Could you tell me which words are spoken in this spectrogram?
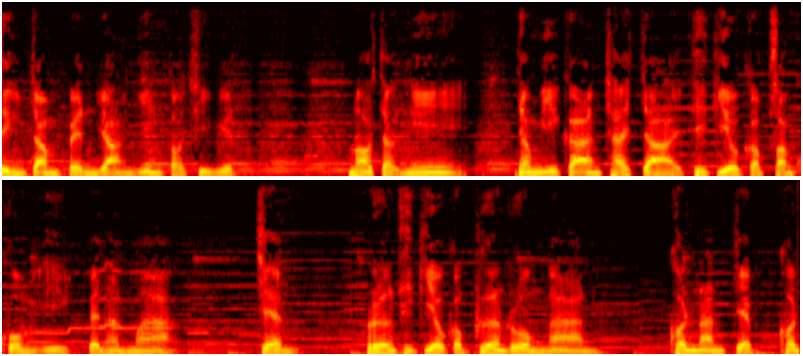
สิ่งจำเป็นอย่างยิ่งต่อชีวิต นอกจากนี้ยังมีการใช้จ่ายที่เกี่ยวกับสังคมอีกเป็นอันมาก เช่น เรื่องที่เกี่ยวกับเพื่อนร่วมงาน คนนั้นเจ็บคน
